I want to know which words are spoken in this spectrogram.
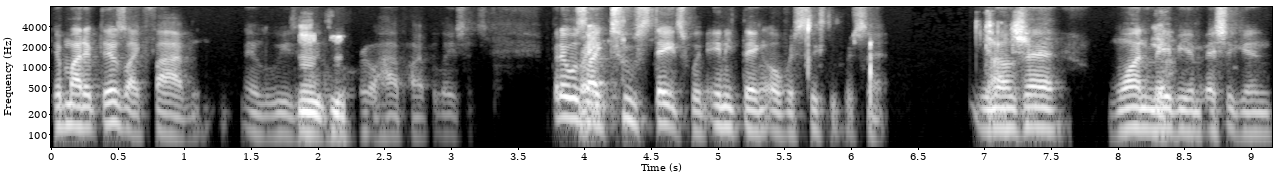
There might have there's like five in Louisiana, mm-hmm. real high populations. But it was right. like two states with anything over 60%. You gotcha. know what I'm saying? One yeah. maybe in Michigan,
